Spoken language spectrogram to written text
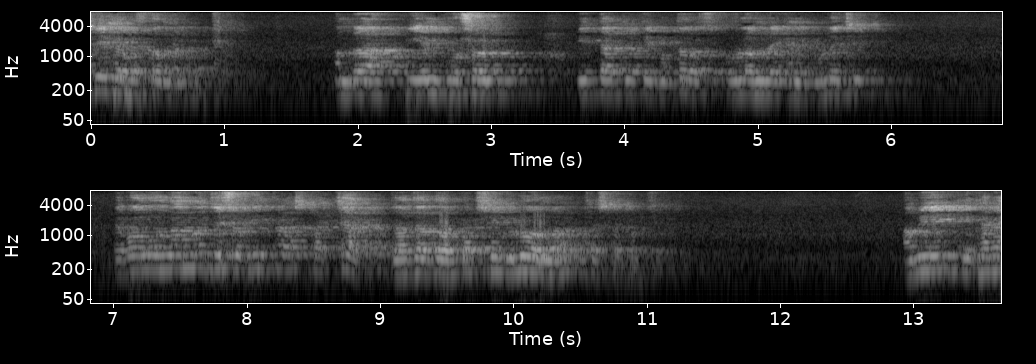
সেই ব্যবস্থা আমরা করছি আমরা পিএম পোষণ বিদ্যার্থীদের মতো স্কুল আমরা এখানে খুলেছি এবং অন্যান্য যেসব ইনফ্রাস্ট্রাকচার যা যা দরকার সেগুলো আমরা চেষ্টা করছি আমি এখানে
